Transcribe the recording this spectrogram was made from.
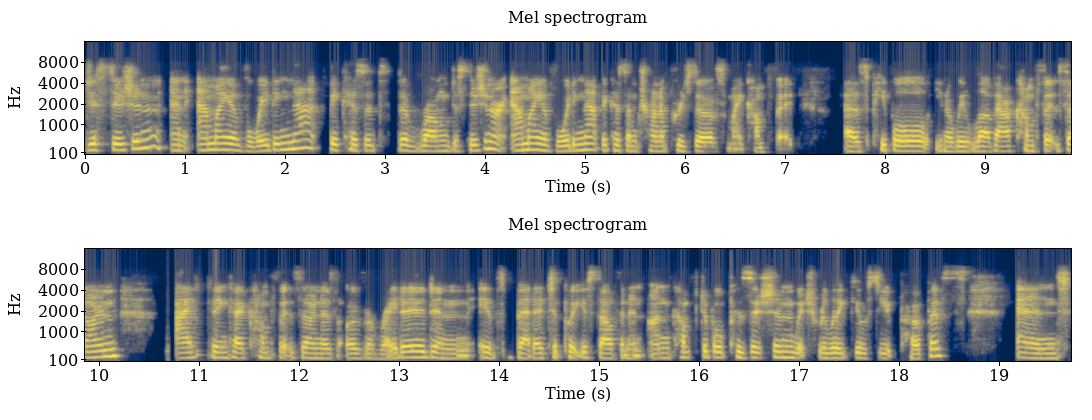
decision and am i avoiding that because it's the wrong decision or am i avoiding that because i'm trying to preserve my comfort as people you know we love our comfort zone i think a comfort zone is overrated and it's better to put yourself in an uncomfortable position which really gives you purpose and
